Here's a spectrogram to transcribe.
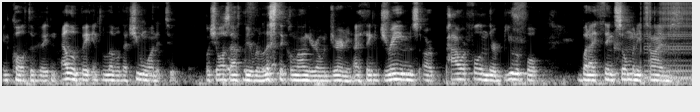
and cultivate and elevate into the level that you want it to. But you also have to be realistic along your own journey. I think dreams are powerful and they're beautiful, but I think so many times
